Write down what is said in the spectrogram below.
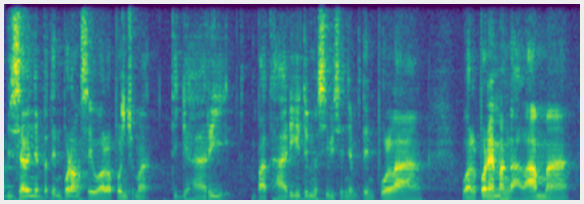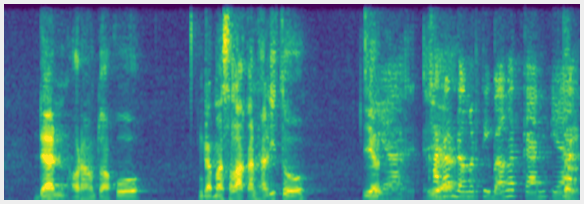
bisa nyempetin pulang sih walaupun cuma tiga hari empat hari itu masih bisa nyempetin pulang walaupun emang nggak lama. Dan orang tua aku nggak masalahkan hal itu. Iya, ya karena udah ngerti banget kan ya. Betul.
